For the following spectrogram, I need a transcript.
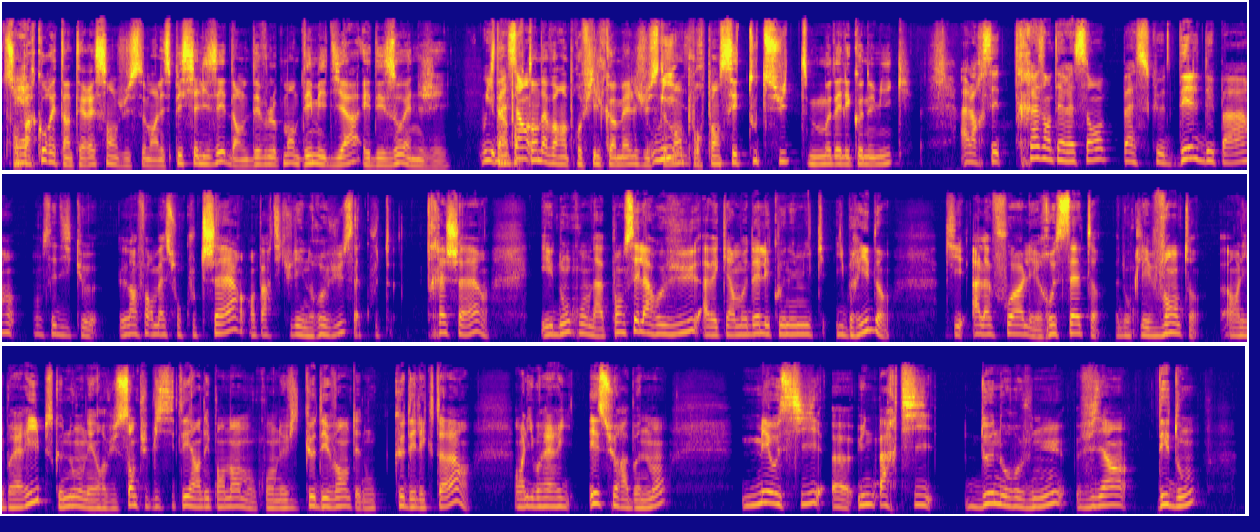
Son parcours est intéressant, justement. Elle est spécialisée dans le développement des médias et des ONG. C'est bah, important d'avoir un profil comme elle, justement, pour penser tout de suite modèle économique. Alors c'est très intéressant parce que dès le départ, on s'est dit que l'information coûte cher, en particulier une revue, ça coûte très cher. Et donc on a pensé la revue avec un modèle économique hybride qui est à la fois les recettes, donc les ventes en librairie, puisque nous on est une revue sans publicité indépendante, donc on ne vit que des ventes et donc que des lecteurs, en librairie et sur abonnement, mais aussi euh, une partie de nos revenus vient des dons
